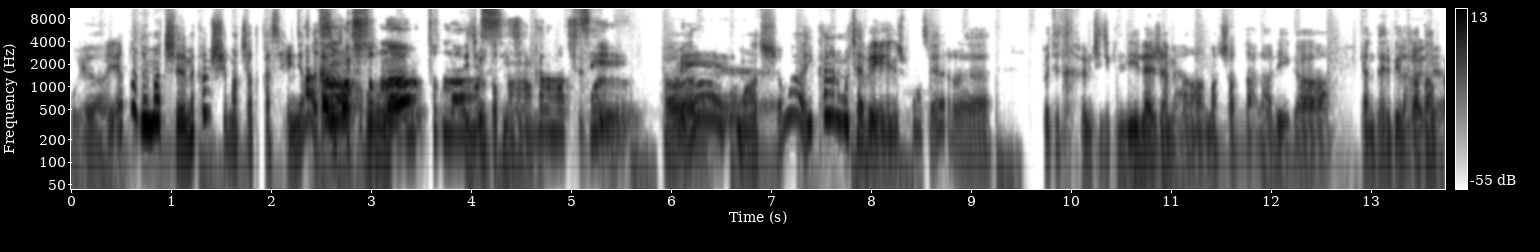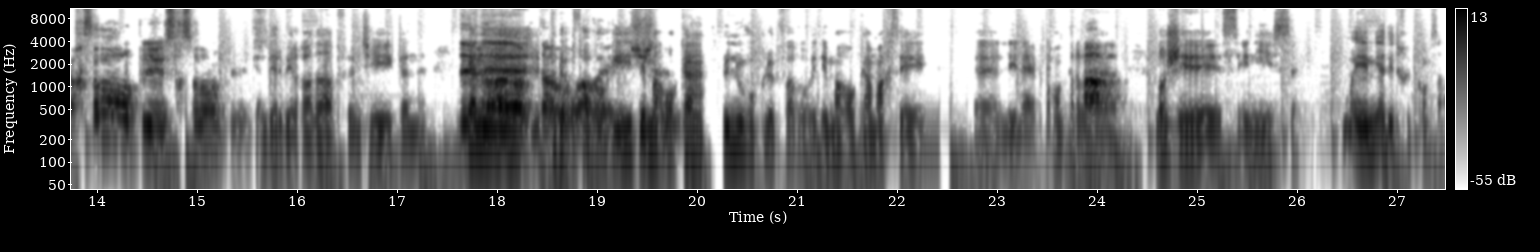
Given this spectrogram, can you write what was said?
ويا يا با دو ماتش ما كانش شي ماتشات قاصحين يلاه كان السيتي ماتش و- توتنهام توتنهام سيتي والسيتي وتوتنهام. كان ماتش زين. آه، مي- بون ماتش. واه كانوا المتابعين جو بونس غير بوتيتر فهمتي ديك الليلة جا مع ماتشات تاع لا ليغا. كان ديربي الغضب. خسروا اون بليس خسروا اون بليس كان ديربي الغضب فهمتي. كان ديربي كان الغضب لو تا كلوب هو، فافوري وي، دي ش- ماروكان لو نوفو كلوب فافوري دي ماروكان مارسي آه، اللي لعب contre آه. l'OGC Nice المهم y a des trucs comme ça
